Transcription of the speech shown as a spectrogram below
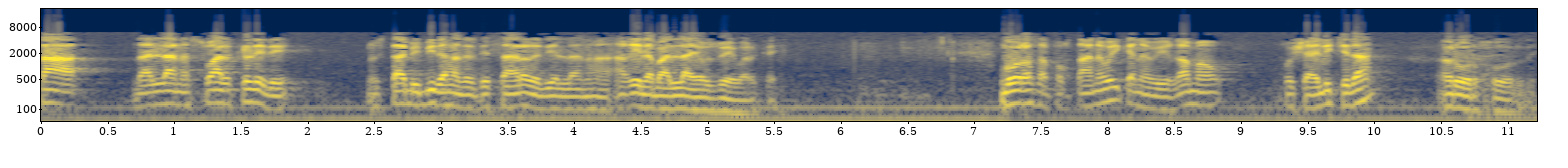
تا د الله نه سوال کړی دی نو ستا بیبي د حضرت ساره رضی الله عنها هغې له به الله یو زوی ورکوي ګوره سه پښتانه وایي که نه وایي غم او خوشحالي چې ده رور خور دی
